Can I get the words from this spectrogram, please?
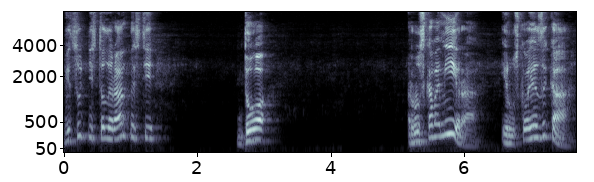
відсутність толерантності до руского міра і руского язика.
